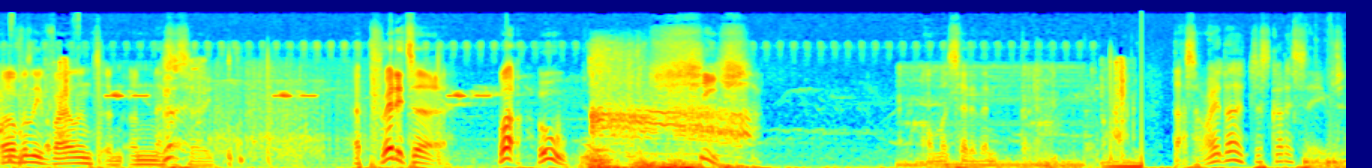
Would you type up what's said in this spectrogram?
overly violent and unnecessary. A predator! What? Ooh! Sheesh! Almost said it then, but that's alright though, just got it saved.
